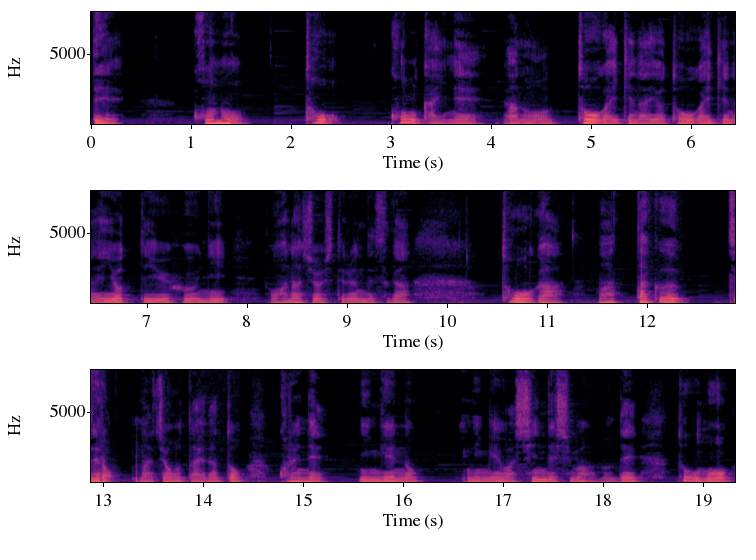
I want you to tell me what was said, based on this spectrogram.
で、この糖、今回ね、あの、糖がいけないよ、糖がいけないよっていうふうにお話をしてるんですが、糖が全くゼロな状態だと、これね、人間の、人間は死んでしまうので、糖も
